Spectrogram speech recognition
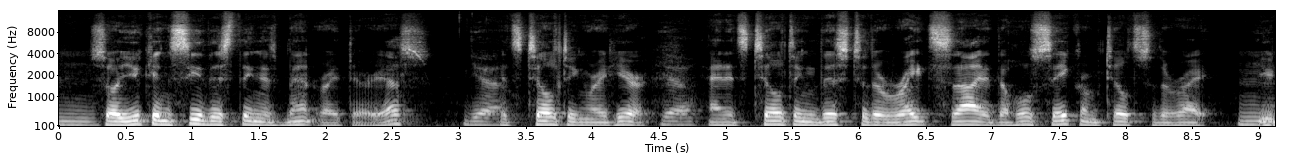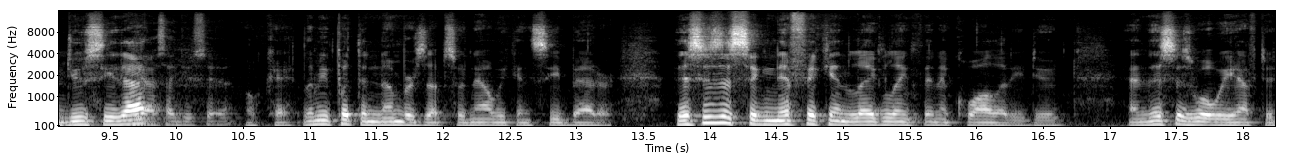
Mm. So you can see this thing is bent right there, yes? Yeah. It's tilting right here. yeah. And it's tilting this to the right side. The whole sacrum tilts to the right. You Mm. do see that? Yes, I do see it. Okay, let me put the numbers up so now we can see better. This is a significant leg length inequality, dude. And this is what we have to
